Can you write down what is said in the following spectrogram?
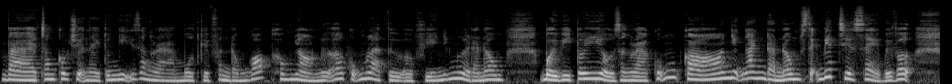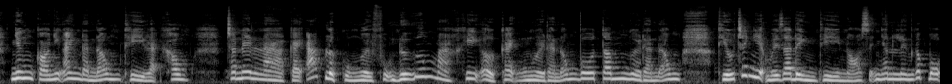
Và trong câu chuyện này tôi nghĩ rằng là một cái phần đóng góp không nhỏ nữa cũng là từ ở phía những người đàn ông. Bởi vì tôi hiểu rằng là cũng có những anh đàn ông sẽ biết chia sẻ với vợ nhưng có những anh đàn ông thì lại không. Cho nên là cái áp lực của người phụ nữ mà khi ở cạnh người đàn ông vô tâm người đàn ông thiếu trách nhiệm với gia đình thì nó sẽ nhân lên gấp bội.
